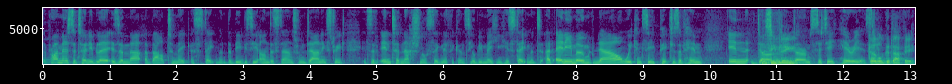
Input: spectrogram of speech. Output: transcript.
The Prime Minister, Tony Blair, is about to make a statement the BBC understands from Downing Street. It's of international significance. He'll be making his statement at any moment. Now we can see pictures of him in Durham, evening, Durham City. Here he is. Colonel Gaddafi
